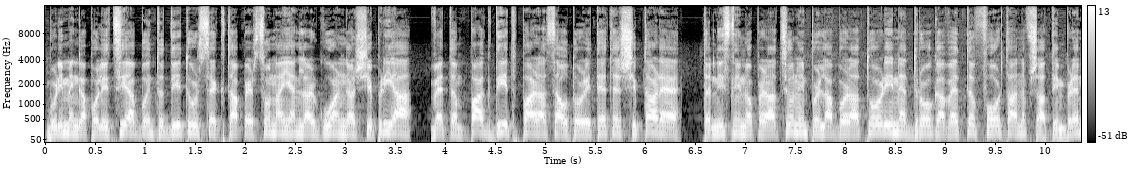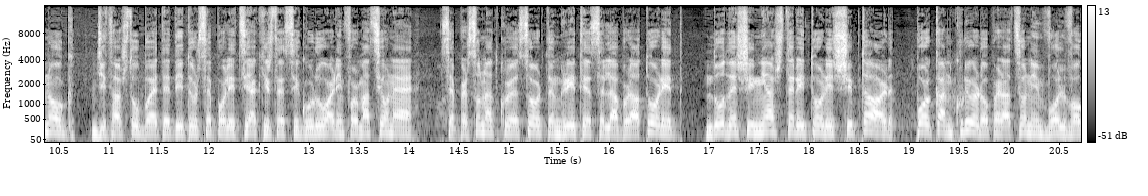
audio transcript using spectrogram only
Burime nga policia bëjnë të ditur se këta persona janë larguar nga Shqipëria vetëm pak ditë para se autoritetet shqiptare Të nisnin operacionin për laboratorin e drogave të forta në fshatin Brenog. Gjithashtu bëhet e ditur se policia kishte siguruar informacione se personat kryesorë të ngritjes së laboratorit ndodheshin jashtë territorit shqiptar, por kanë kryer operacionin Volvo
